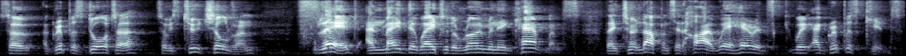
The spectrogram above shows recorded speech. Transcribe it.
so Agrippa's daughter, so his two children, fled and made their way to the Roman encampments. They turned up and said, Hi, we're Herod's, we're Agrippa's kids.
